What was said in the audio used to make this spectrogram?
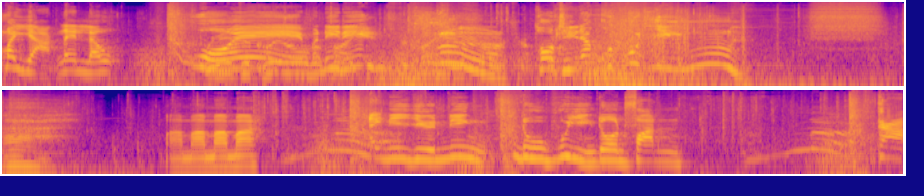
ไม่อยากเล่นแล้วโว้ยมานี่ดิอืมโทษทีนะคุณผู้หญิงมามามามาไอ้นี่ยืนนิ่ง ดูผู้หญิงโดนฟันกล้า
